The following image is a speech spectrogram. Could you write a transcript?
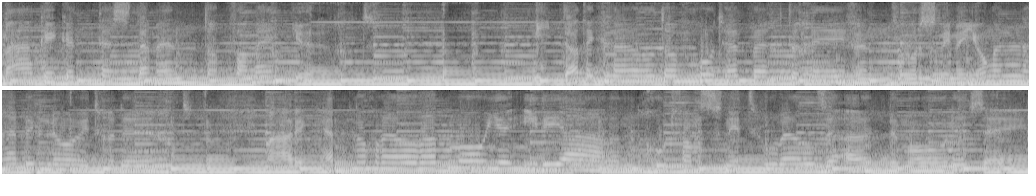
maak ik het testament op van mijn jeugd. Niet dat ik geld of goed heb weg te geven, voor slimme jongen heb ik nooit gedeugd. Maar ik heb nog wel wat mooie idealen, goed van snit, hoewel ze uit de mode zijn.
